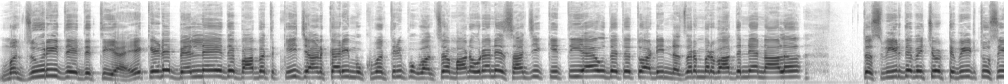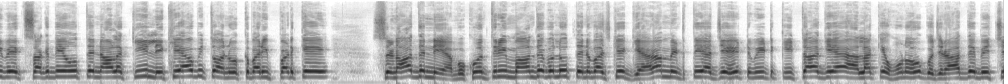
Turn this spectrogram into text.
ਮਨਜ਼ੂਰੀ ਦੇ ਦਿੱਤੀ ਹੈ। ਇਹ ਕਿਹੜੇ ਬਿੱਲ ਨੇ? ਇਹਦੇ ਬਾਬਤ ਕੀ ਜਾਣਕਾਰੀ ਮੁੱਖ ਮੰਤਰੀ ਭਗਵੰਤ ਸਿੰਘ ਮਾਨ ਹੋਰਾਂ ਨੇ ਸਾਂਝੀ ਕੀਤੀ ਹੈ? ਉਹਦੇ ਤੇ ਤੁਹਾਡੀ ਨਜ਼ਰ ਮਰਵਾ ਦਿੰਨੇ ਹਾਂ। ਨਾਲ ਤਸਵੀਰ ਦੇ ਵਿੱਚੋਂ ਟਵੀਟ ਤੁਸੀਂ ਵੇਖ ਸਕਦੇ ਹੋ ਤੇ ਨਾਲ ਕੀ ਲਿਖਿਆ ਉਹ ਵੀ ਤੁਹਾਨੂੰ ਇੱਕ ਵਾਰੀ ਪੜ੍ਹ ਕੇ ਸੁਣਾ ਦਿੰਨੇ ਆ ਮੁੱਖ ਮੰਤਰੀ ਮਾਨ ਦੇ ਵੱਲੋਂ 3:11 ਮਿੰਟ ਤੇ ਅੱਜ ਇਹ ਟਵੀਟ ਕੀਤਾ ਗਿਆ ਹਾਲਾਂਕਿ ਹੁਣ ਉਹ ਗੁਜਰਾਤ ਦੇ ਵਿੱਚ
